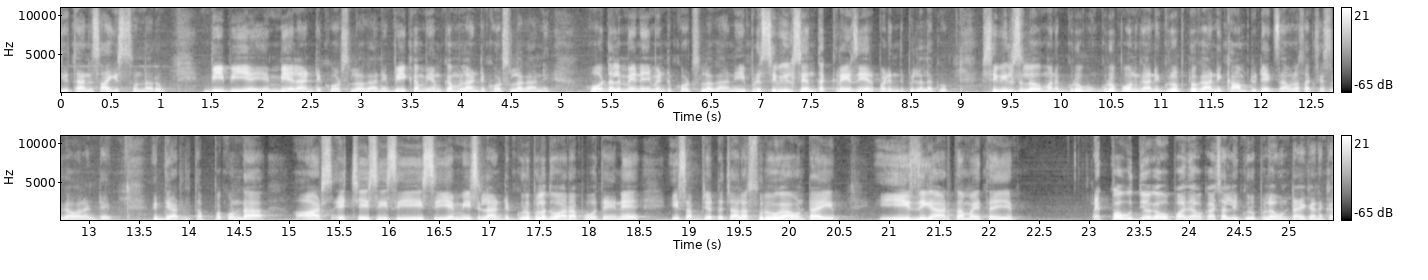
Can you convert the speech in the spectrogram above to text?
జీవితాన్ని సాగిస్తున్నారు. బీబీఏ ఎంబీఏ లాంటి కోర్సులో కానీ బీకామ్ ఎంకామ్ లాంటి కోర్సులో కానీ హోటల్ మేనేజ్మెంట్ కోర్సులో కానీ ఇప్పుడు సివిల్స్ ఎంత క్రేజ్ ఏర్పడింది పిల్లలకు. సివిల్స్లో మన గ్రూప్ గ్రూప్ వన్ కానీ గ్రూప్ టూ కానీ కాంపిటేటివ్ ఎగ్జామ్లో సక్సెస్ కావాలంటే విద్యార్థులు తప్పకుండా ఆర్ట్స్ హెచ్ఈసి సిఈసి ఎంఈసి లాంటి గ్రూపుల ద్వారా పోతేనే ఈ సబ్జెక్టు చాలా సులువుగా ఉంటాయి ఈజీగా అర్థమవుతాయి. ఎక్కువ ఉద్యోగ ఉపాధి అవకాశాలు ఈ గ్రూపులో ఉంటాయి కనుక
